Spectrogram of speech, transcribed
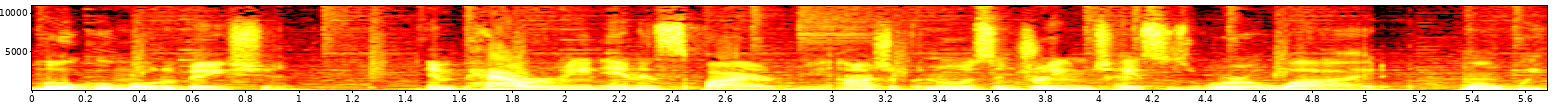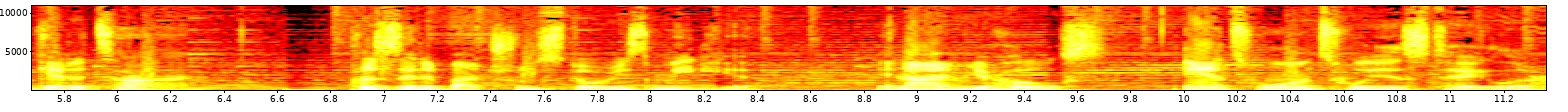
Mogul Motivation Empowering and inspiring entrepreneurs and dream chasers worldwide, one week at a time presented by True Stories Media. And I'm your host, Antoine Twiz Taylor.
